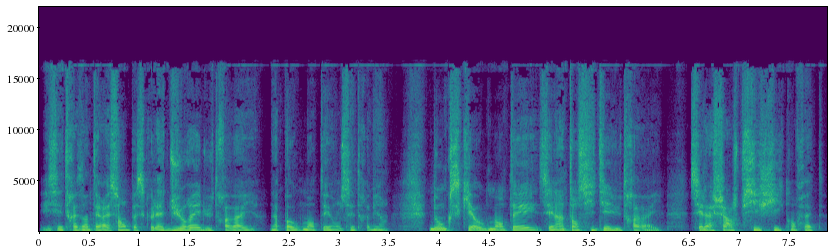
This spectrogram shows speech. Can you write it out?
Et c'est très intéressant parce que la durée du travail n'a pas augmenté, on le sait très bien. Donc ce qui a augmenté, c'est l'intensité du travail. C'est la charge psychique, en fait.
